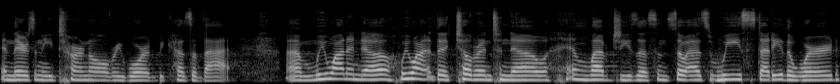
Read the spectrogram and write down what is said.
and there's an eternal reward because of that. Um, we want to know, we want the children to know and love Jesus. And so as we study the word,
